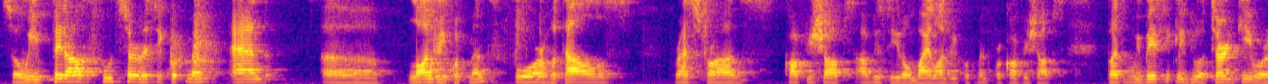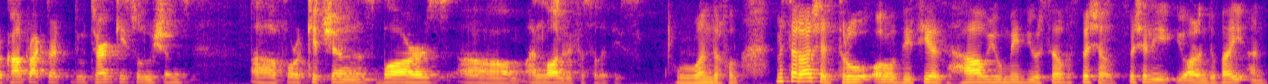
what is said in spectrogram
So we fit out food service equipment and uh, laundry equipment for hotels, restaurants, coffee shops. Obviously, you don't buy laundry equipment for coffee shops, but we basically do a turnkey. We're a contractor, do turnkey solutions uh, for kitchens, bars, um, and laundry facilities. Wonderful. Mr. Rashid, through all of these years, how you made yourself special, especially you are in Dubai and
